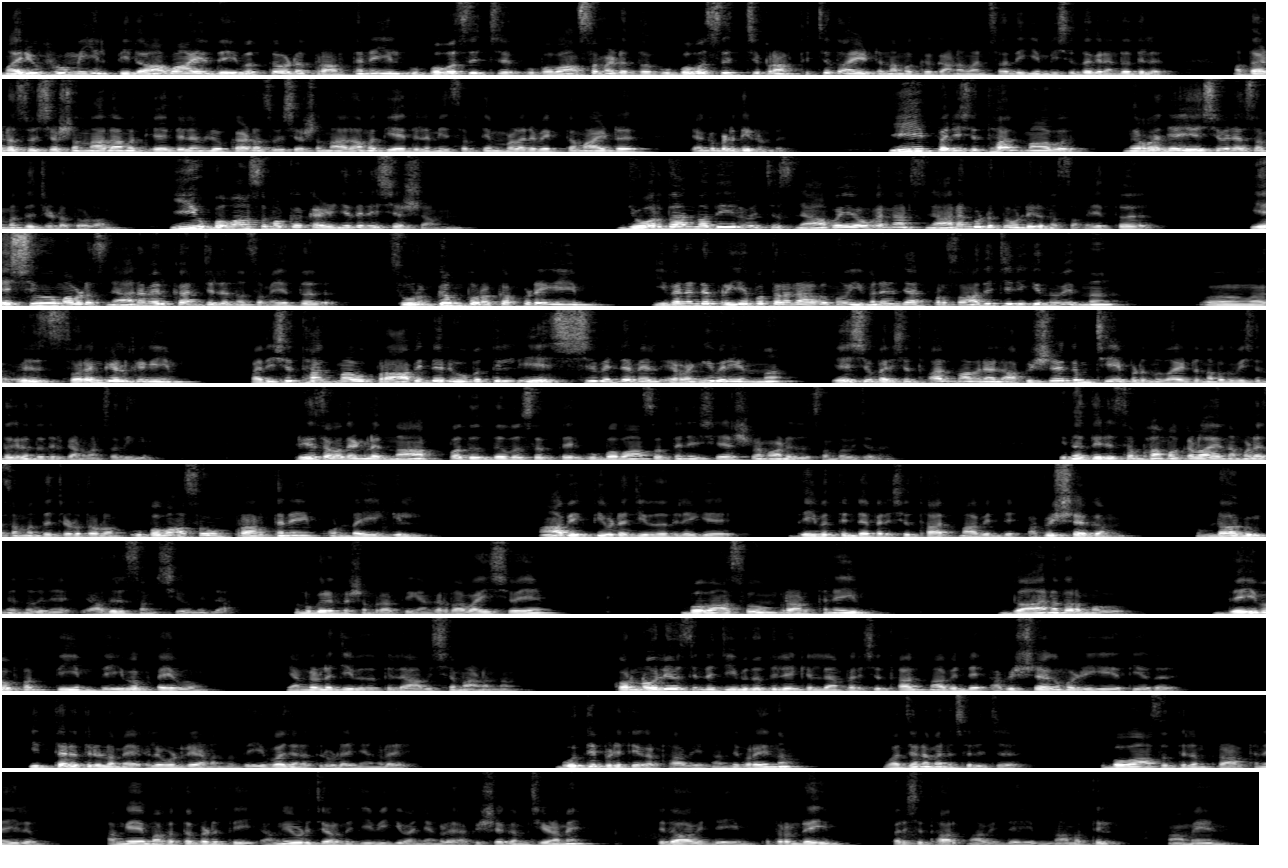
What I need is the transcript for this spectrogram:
മരുഭൂമിയിൽ പിതാവായ ദൈവത്തോട് പ്രാർത്ഥനയിൽ ഉപവസിച്ച് ഉപവാസമെടുത്ത് ഉപവസിച്ച് പ്രാർത്ഥിച്ചതായിട്ട് നമുക്ക് കാണുവാൻ സാധിക്കും വിശുദ്ധ ഗ്രന്ഥത്തിൽ. മത്തായുടെ സുവിശേഷം നാലാം അധ്യായത്തിലും ലുക്കായുടെ സുവിശേഷം നാലാം അധ്യായത്തിലും ഈ സത്യം വളരെ വ്യക്തമായിട്ട് രേഖപ്പെടുത്തിയിട്ടുണ്ട്. ഈ പരിശുദ്ധാത്മാവ് നിറഞ്ഞ യേശുവിനെ സംബന്ധിച്ചിടത്തോളം ഈ ഉപവാസമൊക്കെ കഴിഞ്ഞതിന് ശേഷം ജോർദാൻ നദിയിൽ വെച്ച് സ്നാപയോഹന്നാൻ സ്നാനം കൊടുത്തുകൊണ്ടിരുന്ന സമയത്ത് യേശുവും അവിടെ സ്നാനമേൽക്കാൻ ചെല്ലുന്ന സമയത്ത് സ്വർഗം തുറക്കപ്പെടുകയും ഇവൻ എന്റെ പ്രിയപുത്രനാകുന്നു ഇവനിൽ ഞാൻ പ്രസാദിച്ചിരിക്കുന്നു എന്ന് ഒരു സ്വരം കേൾക്കുകയും പരിശുദ്ധാത്മാവ് പ്രാവിന്റെ രൂപത്തിൽ യേശുവിന്റെ മേൽ ഇറങ്ങി വരുന്ന യേശു പരിശുദ്ധാത്മാവിനാൽ അഭിഷേകം ചെയ്യപ്പെടുന്നതായിട്ട് നമുക്ക് വിശുദ്ധ ഗ്രന്ഥത്തിൽ കാണുവാൻ സാധിക്കും. പ്രിയ സഹോദരങ്ങളെ നാൽപ്പത് ദിവസത്തെ ഉപവാസത്തിന് ശേഷമാണ് ഇത് സംഭവിച്ചത്. ഇന്ന് തിരുസഭാ മക്കളായ നമ്മളെ സംബന്ധിച്ചിടത്തോളം ഉപവാസവും പ്രാർത്ഥനയും ഉണ്ടെങ്കിൽ ആ വ്യക്തിയുടെ ജീവിതത്തിലേക്ക് ദൈവത്തിന്റെ പരിശുദ്ധാത്മാവിന്റെ അഭിഷേകം ഉണ്ടാകും എന്നതിന് യാതൊരു സംശയവുമില്ല. നമുക്കൊരു നിമിഷം പ്രാർത്ഥിക്കാം. കർത്താവായിശോയെ ഉപവാസവും പ്രാർത്ഥനയും ദാനധർമ്മവും ദൈവഭക്തിയും ദൈവഭയവും ഞങ്ങളുടെ ജീവിതത്തിൽ ആവശ്യമാണെന്നും കൊർണോലിയോസിന്റെ ജീവിതത്തിലേക്കെല്ലാം പരിശുദ്ധാത്മാവിന്റെ അഭിഷേകം ഒഴുകിയെത്തിയത് ഇത്തരത്തിലുള്ള മേഖലകളുടെയാണെന്ന് ദൈവജനത്തിലൂടെ ഞങ്ങളെ ബോധ്യപ്പെടുത്തിയ കർത്താവെ നന്ദി പറയുന്നു. വചനമനുസരിച്ച് ഉപവാസത്തിലും പ്രാർത്ഥനയിലും അങ്ങയെ മഹത്വപ്പെടുത്തി അങ്ങയോട് ചേർന്ന് ജീവിക്കുവാൻ ഞങ്ങളെ അഭിഷേകം ചെയ്യണമേ. പിതാവിന്റെയും പുത്രന്റെയും പരിശുദ്ധാത്മാവിന്റെയും നാമത്തിൽ Amen.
